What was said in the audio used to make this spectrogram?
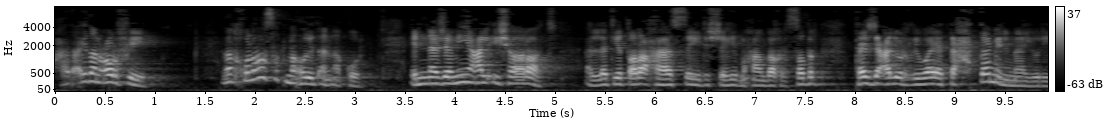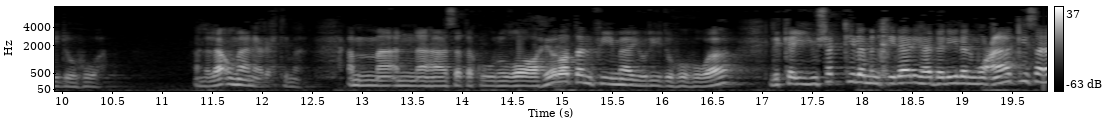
وهذا أيضا عرفي. إذا خلاصة ما أريد أن أقول. إن جميع الإشارات التي طرحها السيد الشهيد محمد باقر الصدر تجعل الرواية تحتمل ما يريده هو. أنا لا أمانع الاحتمال. أما أنها ستكون ظاهرة فيما يريده هو لكي يشكل من خلالها دليلا معاكسا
